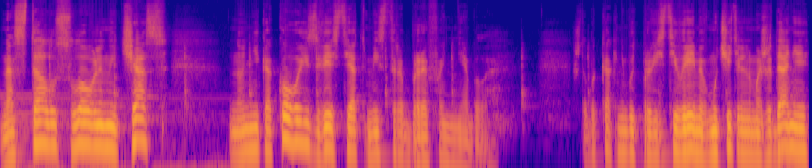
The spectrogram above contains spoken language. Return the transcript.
Настал условленный час, но никакого известия от мистера Брефа не было. Чтобы как-нибудь провести время в мучительном ожидании,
